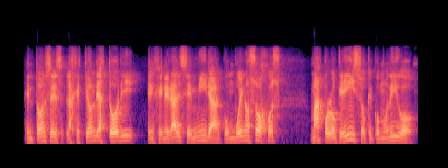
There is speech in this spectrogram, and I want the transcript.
Entonces, la gestión de Astori en general se mira con buenos ojos, más por lo que hizo, que como digo,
